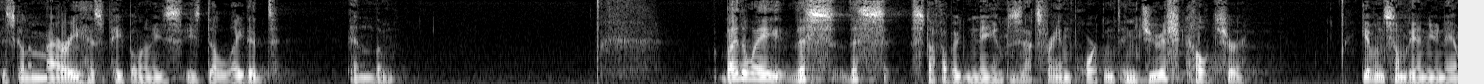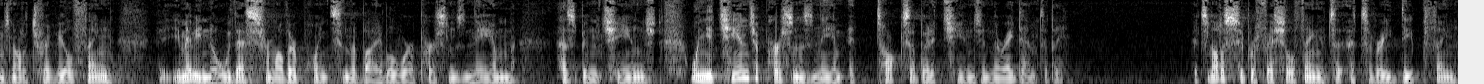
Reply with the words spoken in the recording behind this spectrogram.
is going to marry his people and he's, he's delighted in them. By the way, this, this stuff about names, that's very important. In Jewish culture, giving somebody a new name is not a trivial thing. You maybe know this from other points in the Bible where a person's name has been changed. When you change a person's name, it talks about a change in their identity. It's not a superficial thing, it's a, it's a very deep thing.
